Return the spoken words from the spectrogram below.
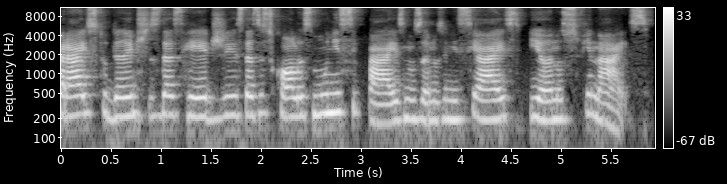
para estudantes das redes das escolas municipais nos anos iniciais e anos finais.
